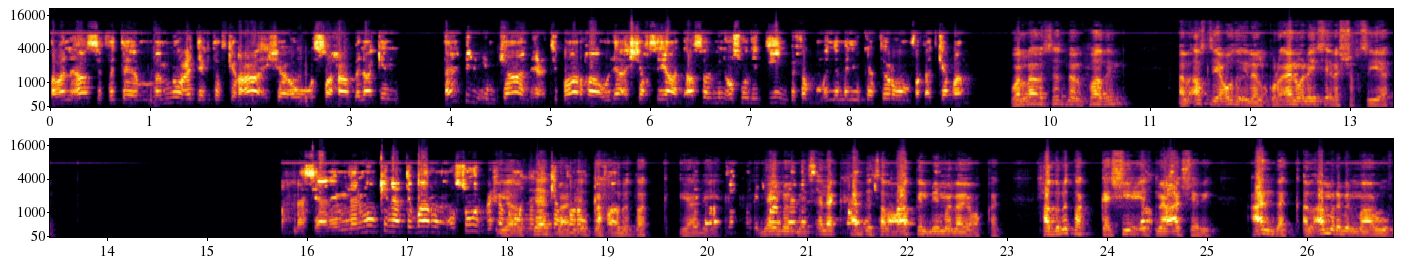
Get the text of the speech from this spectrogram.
طبعا آسف أنت ممنوع عندك تذكر عائشة أو الصحابة لكن هل بالإمكان اعتبار هؤلاء الشخصيات أصل من أصول الدين بحكم أن من يكفرهم فقد كفر؟ والله أستاذنا الفاضل الأصل يعود إلى القرآن وليس إلى الشخصيات. بس يعني من الممكن اعتبارهم أصول بحكم يا ان أستاذ بعد كفر حضرتك يعني دايما بنسألك حدث العاقل بما لا يعقل. حضرتك كشيعي اثنا عشري عندك الأمر بالمعروف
